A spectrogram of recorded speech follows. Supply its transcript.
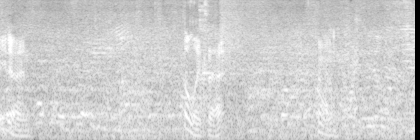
you doing? Don't like that. Come on.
